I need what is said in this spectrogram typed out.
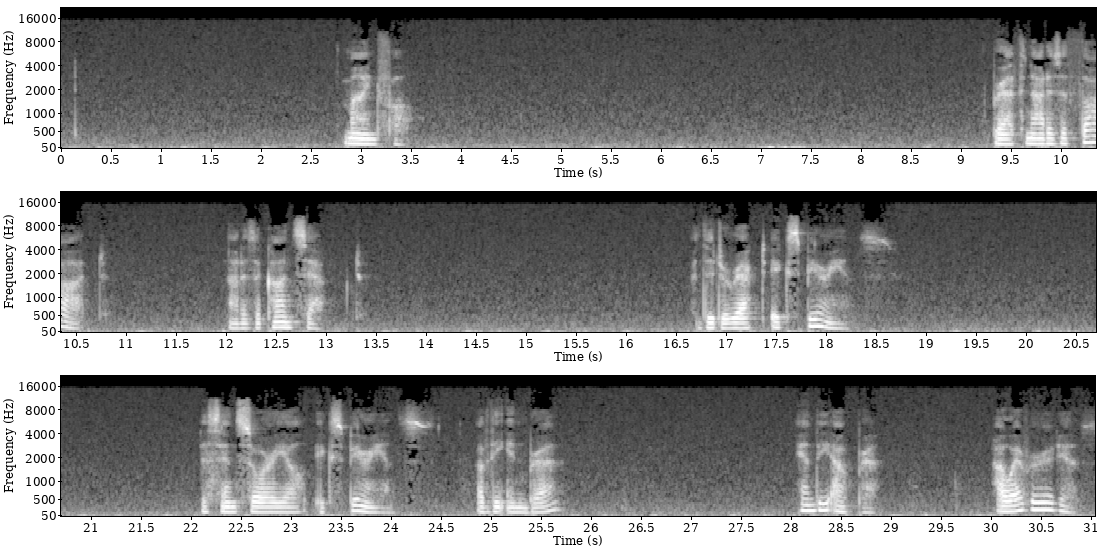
mindful. Breath not as a thought, not as a concept, the direct experience, the sensorial experience of the in breath and the out breath, however it is.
